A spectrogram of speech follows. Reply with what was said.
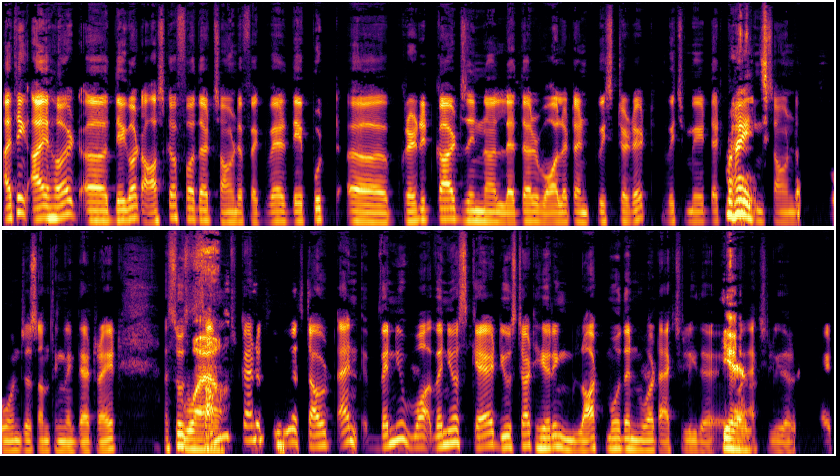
I think I heard uh, they got Oscar for that sound effect where they put uh, credit cards in a leather wallet and twisted it, which made that Right. sound of phones or something like that, right? So Wow. some kind of similar sound. And when you when you're scared, you start hearing a lot more than what actually there. Yeah. actually there, right?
